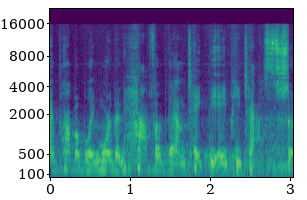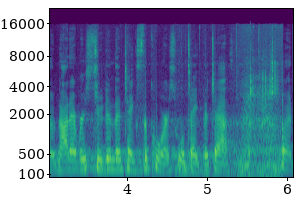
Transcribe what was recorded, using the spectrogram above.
And probably more than half of them take the AP test. So not every student that takes the course will take the test. But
